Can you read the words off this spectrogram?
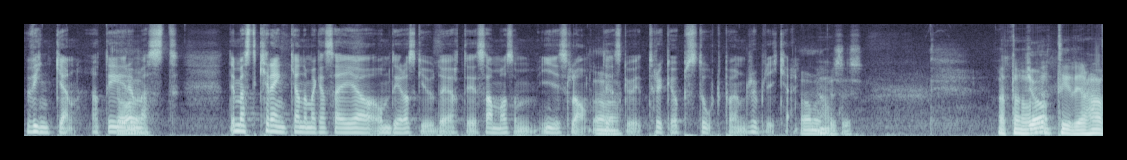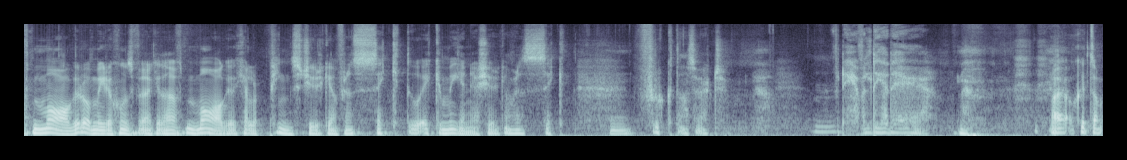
vinkeln. Att det är ja. det, mest, det mest kränkande man kan säga om deras gud är att det är samma som i islam. Ja. Det ska vi trycka upp stort på en rubrik här. Ja, men ja. precis. Att de ja. tidigare har haft mage då, Migrationsverket har haft mage att kalla Pingstkyrkan för en sekt och Ekumeniakyrkan för en sekt. Mm. Fruktansvärt. Mm. För det är väl det det är. ja, skitsam.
